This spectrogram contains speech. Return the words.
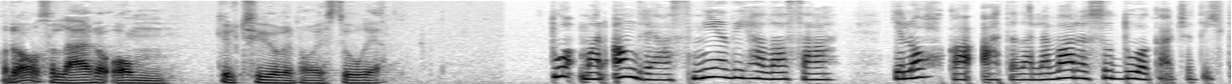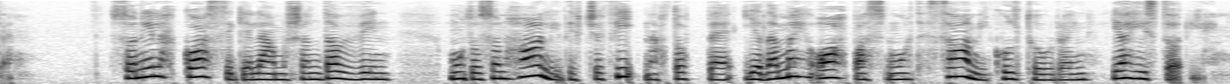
Og da også lære om kulturen og historien. Tuomar Andreas miedihalasa ja lohka että tällä varasu duogaajatihte. Sonilla kaasike lämmösen davin, mutta son haaliditse fitnah meg ja tämä ohpasnuot saamikulttuurin og historien.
